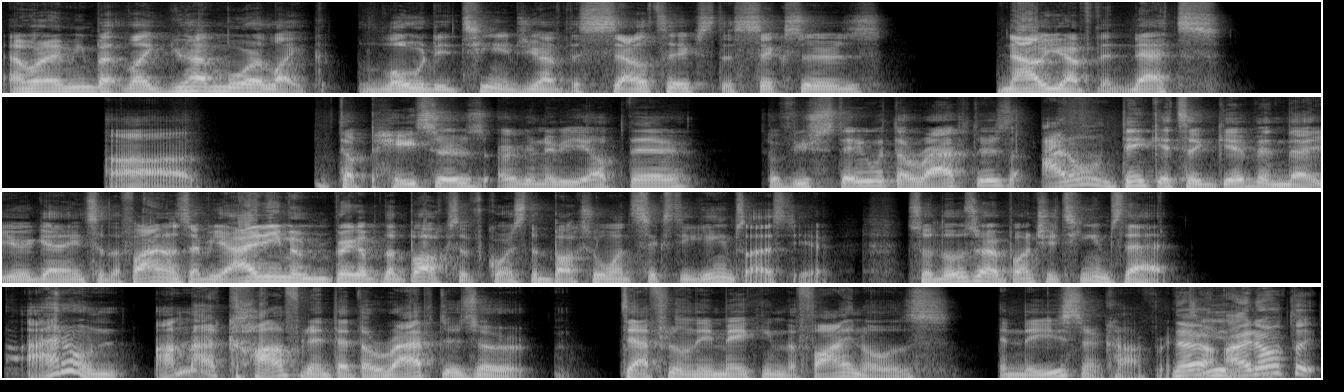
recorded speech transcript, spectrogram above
And what I mean by like you have more like loaded teams. You have the Celtics, the Sixers, now you have the Nets. Uh the Pacers are going to be up there. So if you stay with the Raptors, I don't think it's a given that you're getting to the finals every year. I didn't even bring up the Bucks, of course. The Bucks won 60 games last year. So those are a bunch of teams that I don't I'm not confident that the Raptors are definitely making the finals in the Eastern Conference. No, either. I don't think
